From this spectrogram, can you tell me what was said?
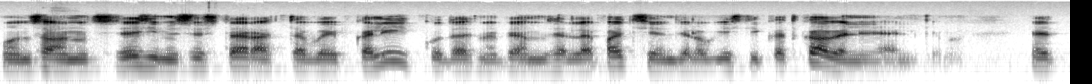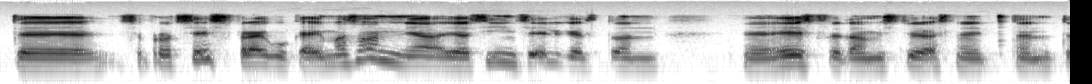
on saanud siis esimese süsti ära, et ta võib ka liikuda, et me peame selle patsiendi logistikat ka veel jälgima. et eh, see protsess praegu käimas on ja, ja siin selgelt on eestvedamist üles näidanud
